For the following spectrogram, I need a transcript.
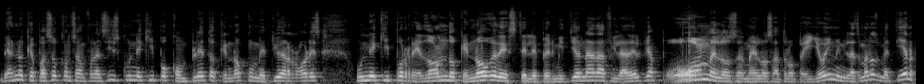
Vean lo que pasó con San Francisco, un equipo completo que no cometió errores, un equipo redondo que no este, le permitió nada a Filadelfia, ¡pum! Me los, me los atropelló y ni las manos metieron.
